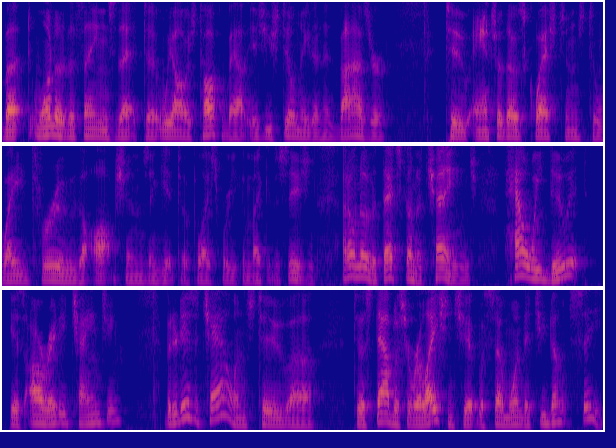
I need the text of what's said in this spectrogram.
But one of the things that uh, we always talk about is you still need an advisor to answer those questions, to wade through the options and get to a place where you can make a decision. I don't know that that's going to change. How we do it is already changing, but it is a challenge to uh, to establish a relationship with someone that you don't see.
